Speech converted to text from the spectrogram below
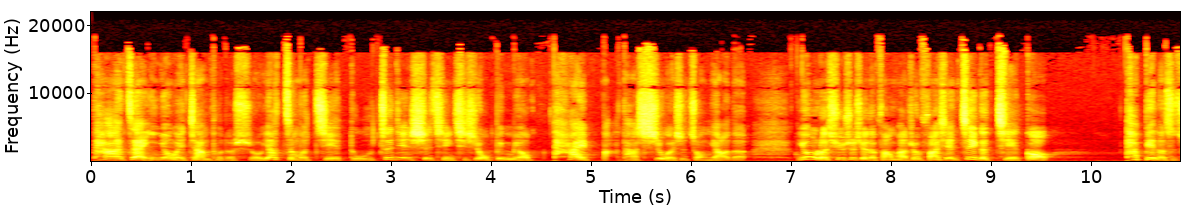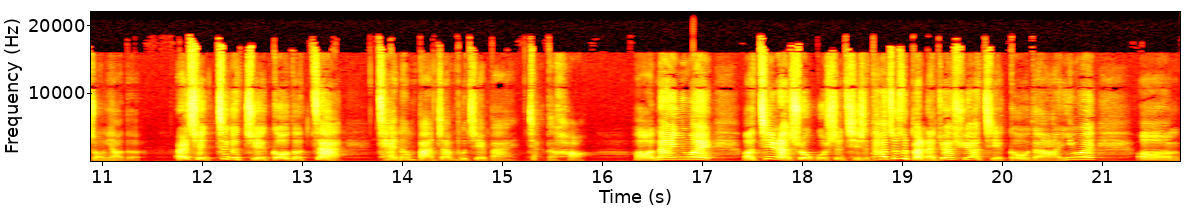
它在应用为占卜的时候要怎么解读这件事情，其实我并没有太把它视为是重要的。用了叙事学的方法之后，发现这个结构它变得是重要的，而且这个结构的在才能把占卜解白讲得好。好，那因为呃，既然说故事，其实它就是本来就要需要结构的啊，因为呃。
